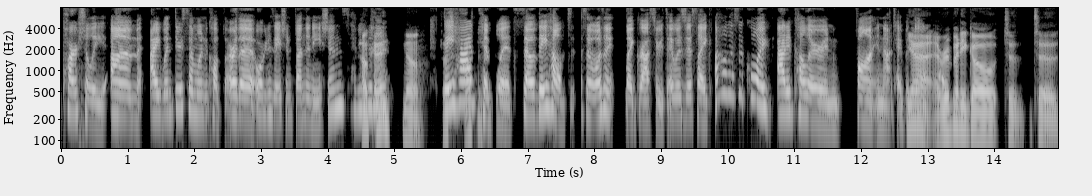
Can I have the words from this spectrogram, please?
partially. Um, I went through someone called or the organization Fund the Nations. Have you okay? No, they had awesome. templates, so they helped. So it wasn't like grassroots. It was just like, oh, that's so cool. I added color and font and that type of yeah, thing. everybody go to to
